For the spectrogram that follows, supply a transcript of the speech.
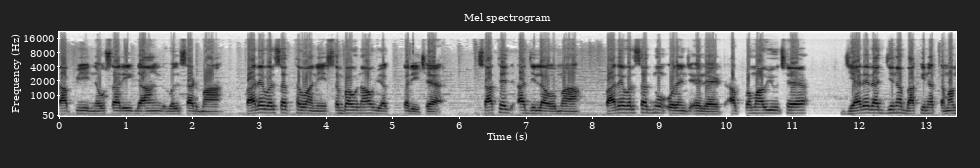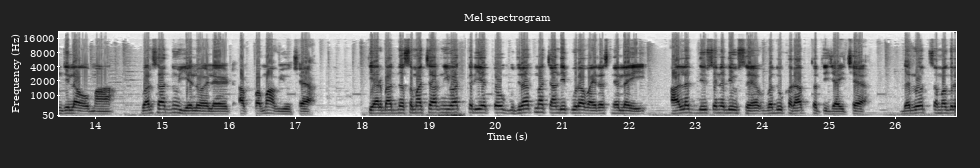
તાપી, નવસારી, ડાંગ, વલસાડમાં ભારે વરસાદ થવાની સંભાવનાઓ વ્યક્ત કરી છે. સાથે જ આ જિલ્લાઓમાં ભારે વરસાદનું ઓરેન્જ એલર્ટ આપવામાં આવ્યું છે. જ્યારે રાજ્યના બાકીના તમામ જિલ્લાઓમાં વરસાદનું યેલો એલર્ટ આપવામાં આવ્યું છે. ત્યારબાદના સમાચારની વાત કરીએ તો ગુજરાતમાં ચાંદીપુરા વાયરસને લઈ હાલત દિવસે ને દિવસે વધુ ખરાબ થતી જાય છે. દરરોજ સમગ્ર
